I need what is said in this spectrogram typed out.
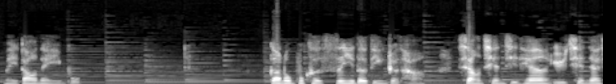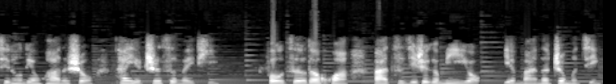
没到那一步。”甘露不可思议地盯着他。想前几天与钱嘉熙通电话的时候，他也只字未提，否则的话，把自己这个密友也瞒得这么紧，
